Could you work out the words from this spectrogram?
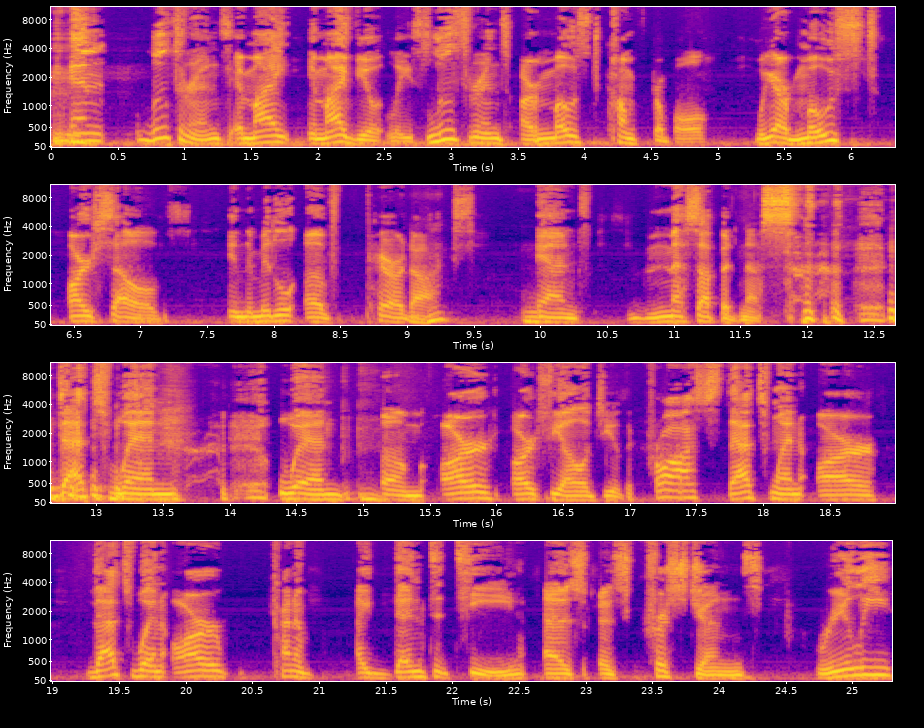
and Lutherans, in my in my view at least, Lutherans are most comfortable. We are most ourselves in the middle of paradox Mhm. and mess upness. that's when when um, our our theology of the cross. That's when our that's when our kind of identity as as Christians really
